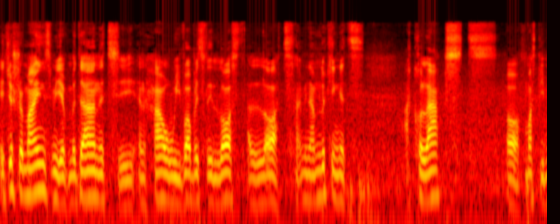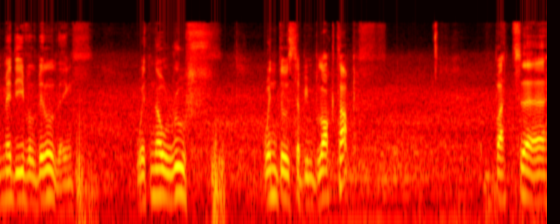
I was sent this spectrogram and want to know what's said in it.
it just reminds me of modernity and how we've obviously lost a lot. I mean, I'm looking at a collapsed, oh, must be medieval building with no roof. Windows have been blocked up. But uh,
